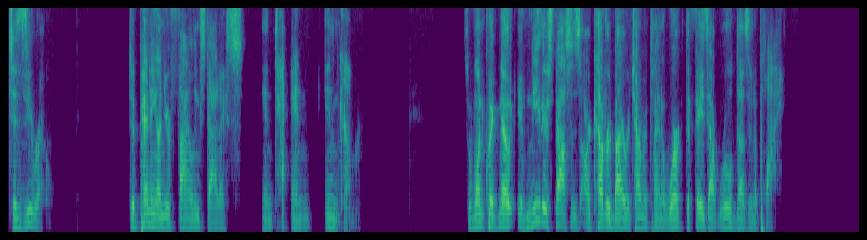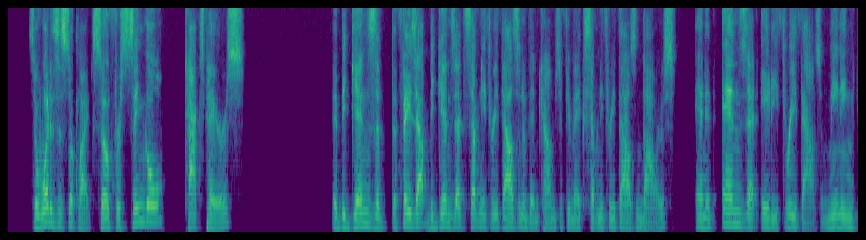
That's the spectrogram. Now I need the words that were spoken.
to zero, depending on your filing status and, ta- and income. So, one quick note if neither spouses are covered by a retirement plan at work, the phase out rule doesn't apply. So, what does this look like? So, for single taxpayers, it begins the, the phase out begins at 73,000 of incomes if you make $73,000 and it ends at 83,000 meaning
